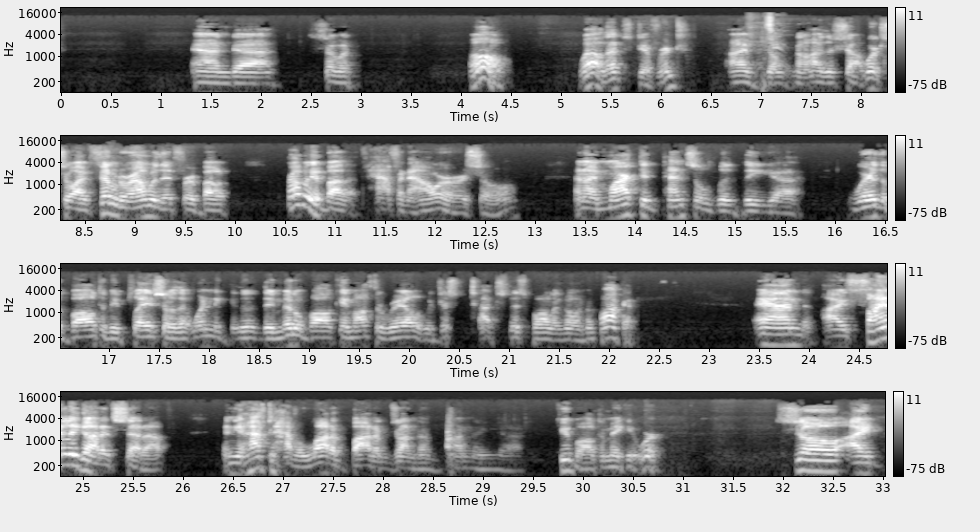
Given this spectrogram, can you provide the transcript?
And uh, so I went, oh, well, that's different. I don't know how this shot works. So I fiddled around with it for about probably about half an hour or so. And I marked it penciled with the uh, where the ball to be placed so that when the, the, middle ball came off the rail, it would just touch this ball and go in the pocket. And I finally got it set up. And you have to have a lot of bottoms on the on the uh, cue ball to make it work. So I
